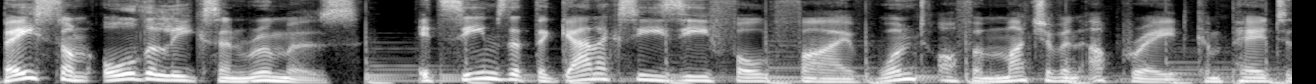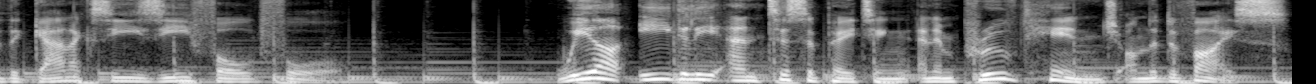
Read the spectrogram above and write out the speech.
Based on all the leaks and rumors, it seems that the Galaxy Z Fold 5 won't offer much of an upgrade compared to the Galaxy Z Fold 4. We are eagerly anticipating an improved hinge on the device,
